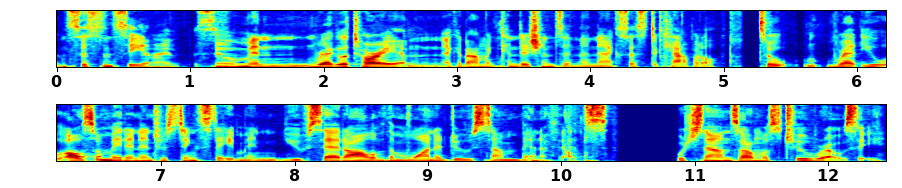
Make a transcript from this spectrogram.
consistency, and I assume in regulatory and economic conditions and in access to capital. So, Rhett, you also made an interesting statement. You've said all of them want to do some benefits, which sounds almost too rosy.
